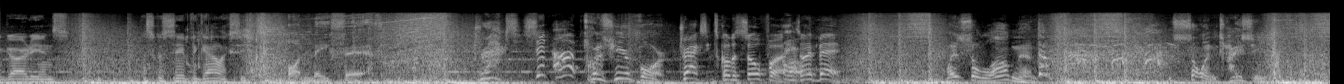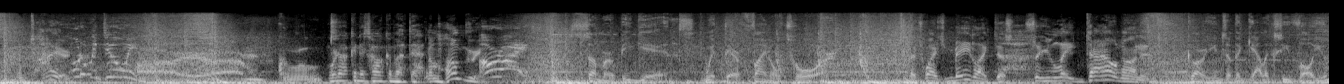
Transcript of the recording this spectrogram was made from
right, Guardians. Let's go save the galaxy. On May 5th. Drax, sit up! That's what it's here for. Drax, it's called a sofa. It's not a bed. Why is it so long then? It's so enticing. I'm tired. What are we doing? We're not going to talk about that. I'm hungry. All right. Summer begins with their final tour. That's why it's made like this, so you lay down on it. Guardians of the Galaxy Volume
